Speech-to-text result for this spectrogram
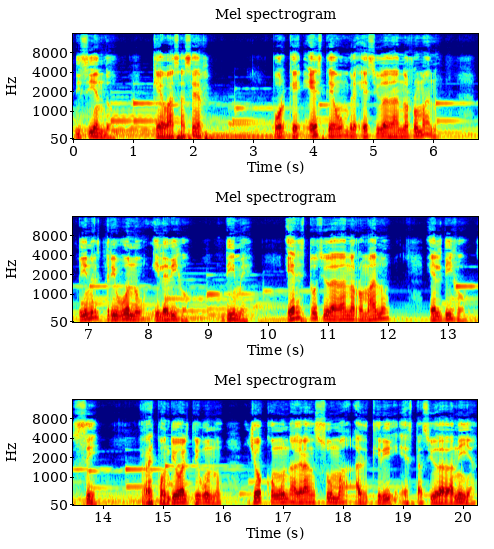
diciendo, ¿qué vas a hacer? Porque este hombre es ciudadano romano. Vino el tribuno y le dijo, dime, ¿eres tú ciudadano romano? Él dijo, sí. Respondió el tribuno, yo con una gran suma adquirí esta ciudadanía.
